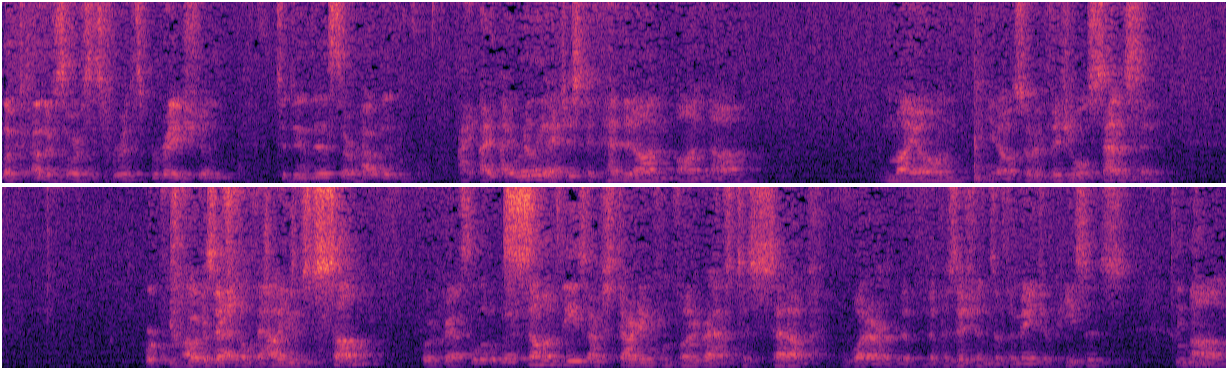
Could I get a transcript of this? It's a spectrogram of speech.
look to other sources for inspiration to do this, or how did? I, I, I really, I just depended on, on uh, my own, you know, sort of visual sense and Work from photographs, compositional values. Some, photographs a little bit? some of these are starting from photographs to set up what are the, the positions of the major pieces. Mhm. Um,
